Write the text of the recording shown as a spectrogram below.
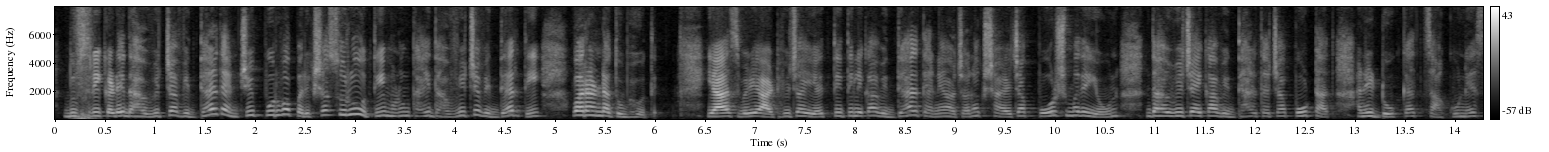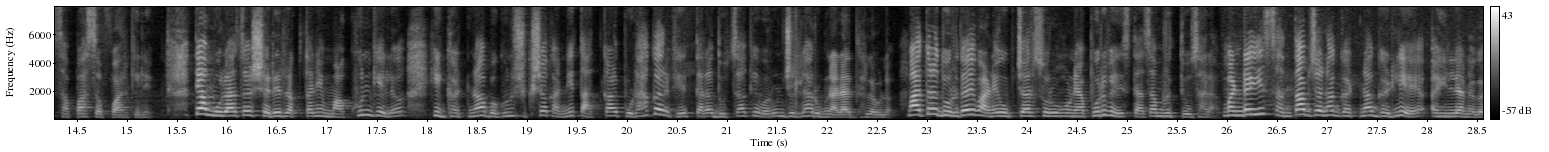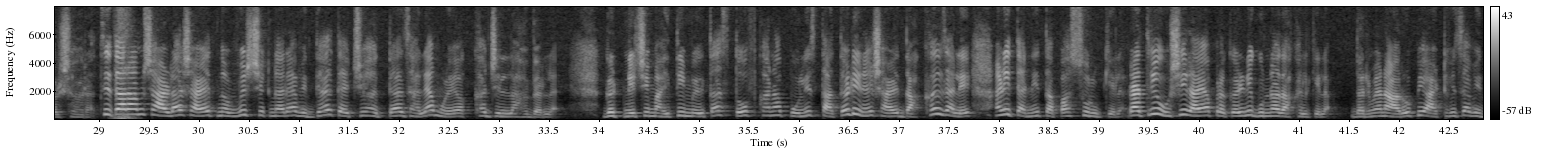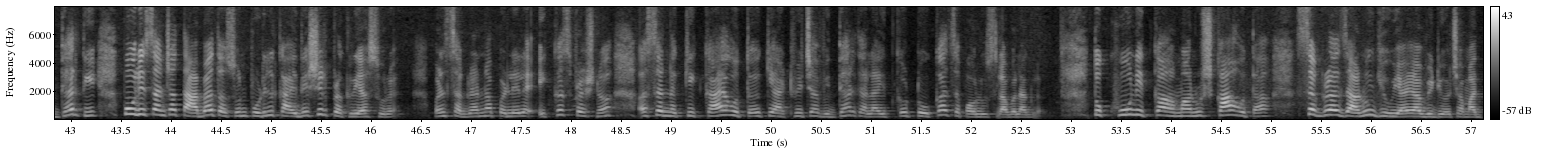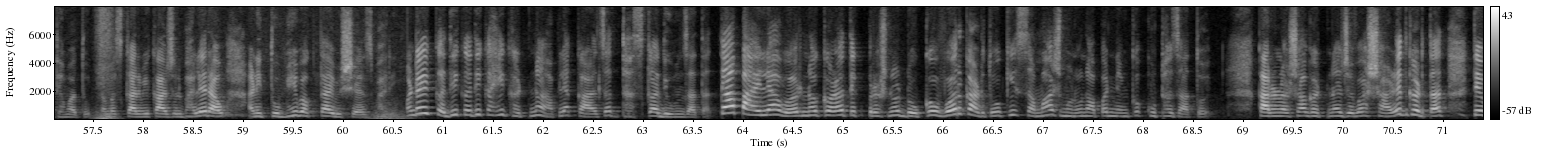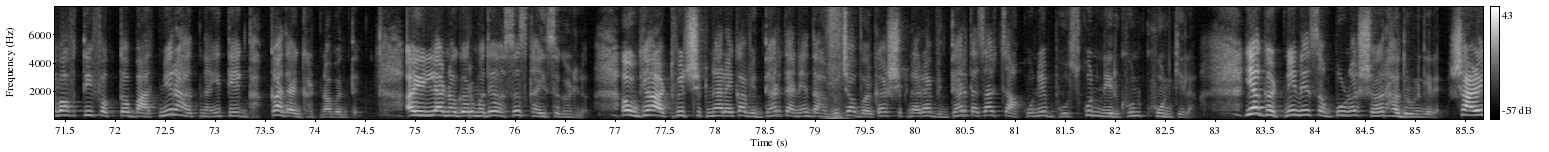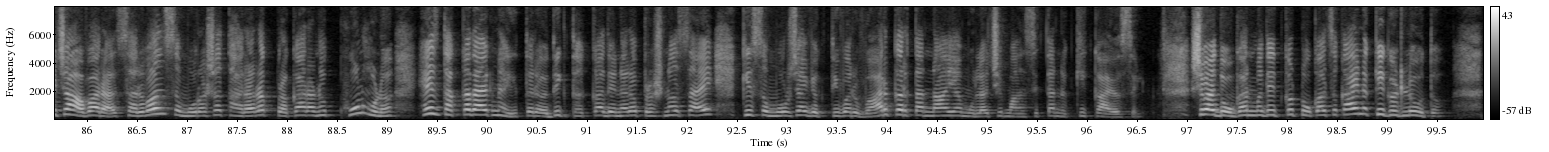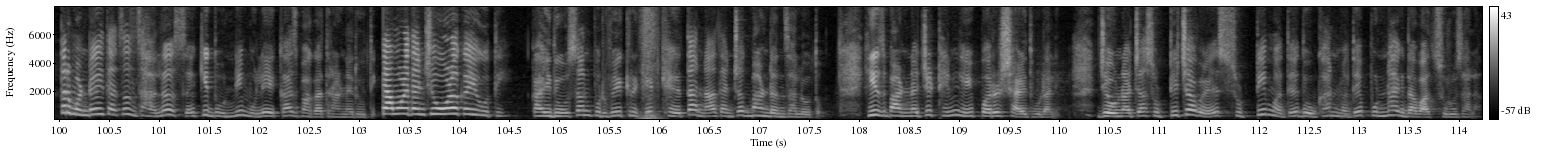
दुसरीकडे दहावीच्या विद्यार्थ्यांची पूर्वपरीक्षा सुरू होती म्हणून काही दहावीचे विद्यार्थी वरांड्यात उभे होते. याच वेळी आठवीच्या इयत्तेतील एका विद्यार्थ्याने अचानक शाळेच्या पोर्चमध्ये येऊन दहावीच्या एका विद्यार्थ्याच्या पोटात आणि डोक्यात चाकूने सपासफवार केले. त्या मुलाचं शरीर रक्ताने माखून गेलं. ही घटना बघून शिक्षकांनी तात्काळ पुढाकार घेत त्याला दुचाकीवरून जिल्हा रुग्णालयात घालवलं. मात्र दुर्दैवाने उपचार सुरू होण्यापूर्वीच त्याचा मृत्यू झाला. मंडई संतापजनक घटना घडली आहे अहिल्यानगर शहरात. सीताराम शारदा शाळेत नववीत शिकणाऱ्या विद्यार्थ्याची हत्या झाल्यामुळे अख्खा जिल्हा हदरलाय. घटनेची माहिती मिळताच तोफखाना पोलीस तातडीने शाळेत दाखल झाले आणि त्यांनी तपास सुरू केला. रात्री उशिरा या प्रकरणी गुन्हा दाखल केला. दरम्यान आरोपी आठवीचा विद्यार्थी पोलिसांच्या ताब्यात असून पुढील कायदेशीर प्रक्रिया सुरू आहे. पण सगळ्यांना पडलेला एकच प्रश्न असं नक्की काय होतं की आठवीच्या विद्यार्थ्याला इतकं टोकाचं पाऊल उचलावं लागलं? तो खून इतका अमानुष का होता? सगळं जाणून घेऊया या व्हिडिओच्या माध्यमातून. नमस्कार मी काजल भालेराव आणि तुम्ही बघताय विषयच भारी. म्हणजे कधी कधी काही घटना आपल्या काळचा धसका देऊन जातात. त्या पाहिल्यावर न कळत एक प्रश्न डोकं वर काढतो की समाज म्हणून आपण नेमकं कुठं जातोय? कारण अशा घटना जेव्हा शाळेत घडतात तेव्हा ती फक्त बातमी राहत नाही ती एक धक्कादायक घटना बनते. अहिल्यानगरमध्ये असंच काहीसं घडलं. अवघ्या आठवीत शिकणाऱ्या एका विद्यार्थ्याने दहावीच्या वर्गात शिकणाऱ्या विद्यार्थ्याचा चाकूने भोसकून निर्घून खून केला. या घटनेने संपूर्ण शहर हादरून गेले. शाळेच्या आवारात सर्वांसमोर अशा थरारक प्रकारानं खून होणं हेच धक्कादायक नाही तर अधिक धक्का देणारा प्रश्न असा आहे की समोरच्या व्यक्तीवर वार करताना या मुलाची मानसिकता नक्की काय असेल? शिवाय दोघांमध्ये इतकं टोकाचं काय नक्की घडलं होतं? तर मंडळी त्याचं झालं असेल असं की दोन्ही मुले एकाच भागात राहणारी होती. त्यामुळे त्यांची ओळखही होती. काही दिवसांपूर्वी क्रिकेट खेळताना त्यांच्यात भांडण झालं होतं. हीच भांडणाची ठिणगी परत शाळेत उडाली जेवणाच्या सुट्टीच्या वेळेस सुट्टीमध्ये दोघांमध्ये पुन्हा एकदा वाद सुरू झाला.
